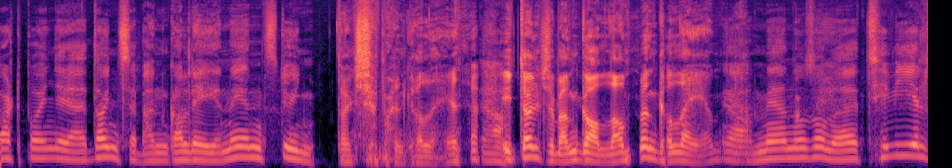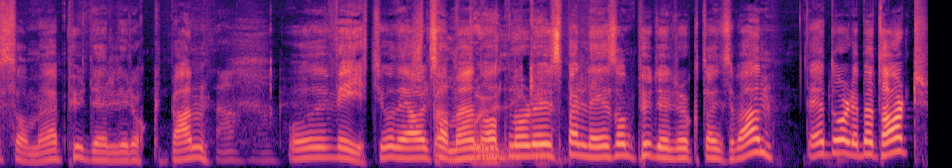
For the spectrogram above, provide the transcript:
vært på den dansebandgaleien en stund. Danseband-galeien. Ja. Ikke danseband Gallan, men Galeien. Ja, Med noen sånne tvilsomme puddelrockband. Ja, ja. Og du vet jo det alle sammen, at når du spiller i sånn puddelrockdanseband, det er dårlig betalt.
